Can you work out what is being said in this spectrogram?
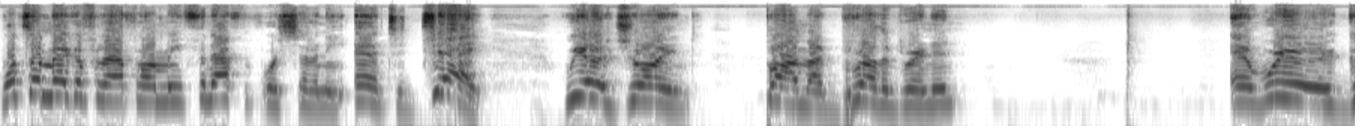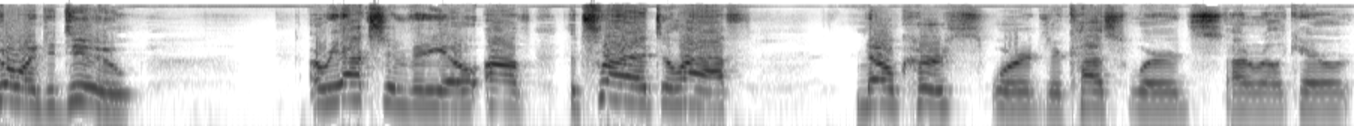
What's up, Mega FNAF Army? FNAF 470, and today we are joined by my brother Brennan, and we're going to do a reaction video of the Try Not to Laugh. No curse words or cuss words. I don't really care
